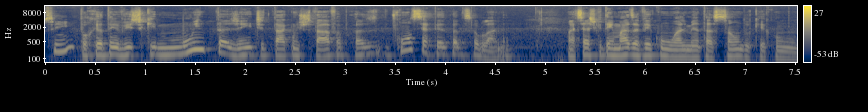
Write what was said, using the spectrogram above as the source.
Sim. Porque eu tenho visto que muita gente tá com estafa por causa, com certeza por causa do celular, né? Mas você acha que tem mais a ver com alimentação do que com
